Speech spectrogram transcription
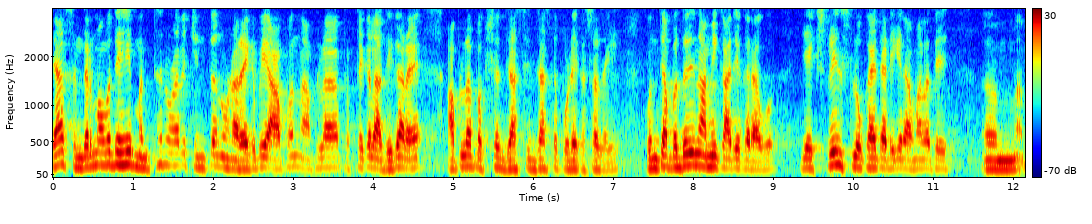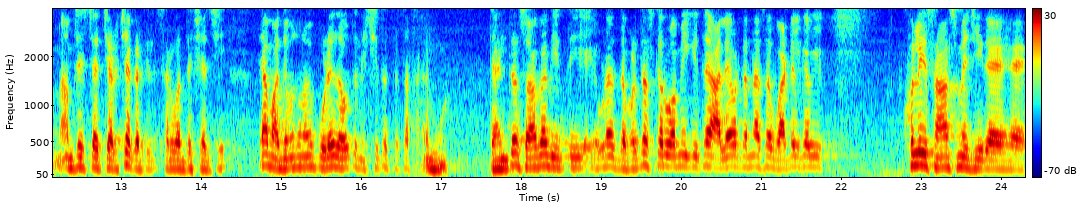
त्या संदर्भामध्ये हे मंथन होणार आहे चिंतन होणार आहे की भाई आपण आपला प्रत्येकाला अधिकार आहे आपला पक्ष जास्तीत जास्त पुढे कसा जाईल? कोणत्या पद्धतीनं आम्ही कार्य करावं? जे एक्सपिरियन्स लोक आहेत त्या ठिकाणी आम्हाला ते आमच्या चर्चा करतील सर्व अध्यक्षांशी त्या माध्यमातून आम्ही पुढे जाऊ तर निश्चितच त्याचा फायदा त्यांचं स्वागत इथे एवढा जबरदस्त करू आम्ही की इथे आल्यावर त्यांना असं वाटेल का मी खुली सांस में जी रहे है.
